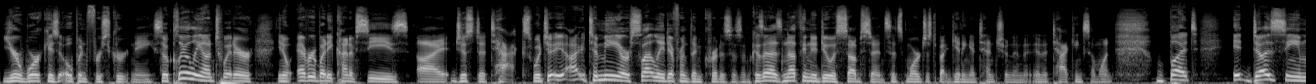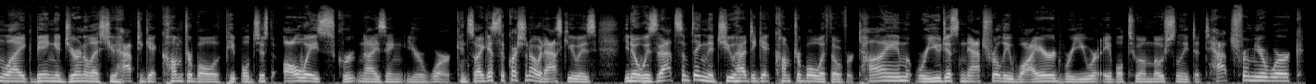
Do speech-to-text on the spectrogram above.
your work is open for scrutiny. So clearly on Twitter, you know everybody kind of sees uh, just attacks, which uh, to me are slightly different than criticism because it has nothing to do with substance. It's more just about getting attention and, and attacking someone. But it does seem like being a journalist, you have to get comfortable with people just always scrutinizing your work. And so I guess the question I would ask you is, you know, was that something that you had to get comfortable with over time? Were you just naturally wired where you were able to emotionally detach from your work?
